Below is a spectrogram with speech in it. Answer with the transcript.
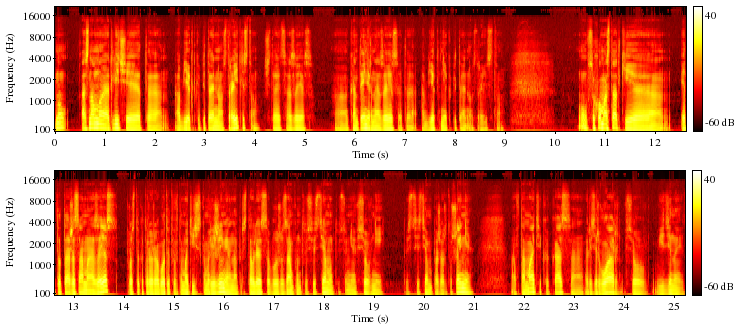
Ну, основное отличие – это объект капитального строительства, считается АЗС. А контейнерный АЗС – это объект некапитального строительства. Ну, в сухом остатке э, это та же самая АЗС, просто которая работает в автоматическом режиме, она представляет собой уже замкнутую систему, то есть у нее все в ней. То есть система пожаротушения, автоматика, касса, резервуар, все в единой,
